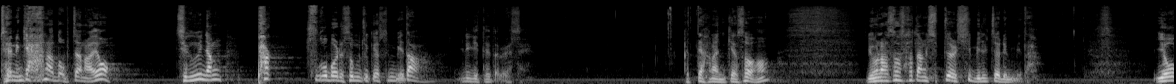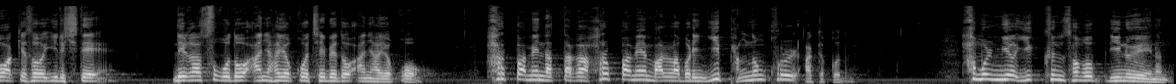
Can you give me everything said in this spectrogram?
되는 게 하나도 없잖아요. 지금 그냥 팍 죽어버렸으면 좋겠습니다. 이렇게 대답했어요. 그때 하나님께서 요나서 4장 10절 11절입니다. 여호와께서 이르시되 내가 수고도 아니하였고 재배도 아니하였고 하룻밤에 났다가 하룻밤에 말라버린 이 박넝쿨을 아꼈거든. 하물며 이 큰 성읍 니누에는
